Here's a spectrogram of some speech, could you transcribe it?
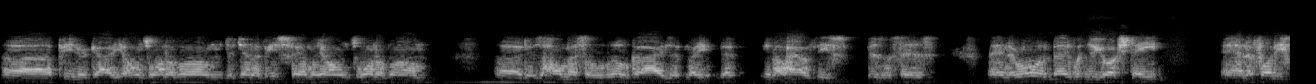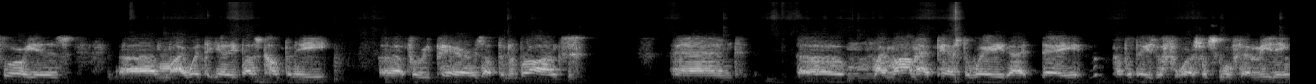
Uh, Peter Gotti owns one of them. The Genovese family owns one of them. Uh, there's a whole mess of little guys that may, that you know have these businesses, and they're all in bed with New York State. And the funny story is, um, I went to get a bus company uh, for repairs up in the Bronx, and um, my mom had passed away that day, a couple days before was supposed for that meeting,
